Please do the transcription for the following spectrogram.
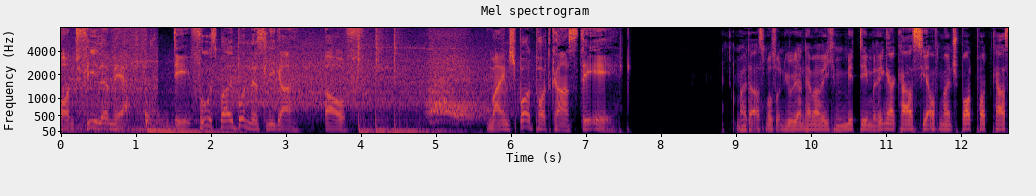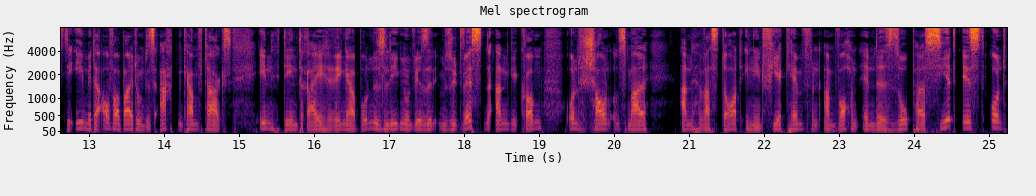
Und viele mehr. Die Fußball-Bundesliga auf meinsportpodcast.de. Malte Asmus und Julian Hemmerich mit dem Ringercast hier auf mein Sportpodcast.de mit der Aufarbeitung des achten Kampftags in den drei Ringer Bundesligen und wir sind im Südwesten angekommen und schauen uns mal an, was dort in den vier Kämpfen am Wochenende so passiert ist und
